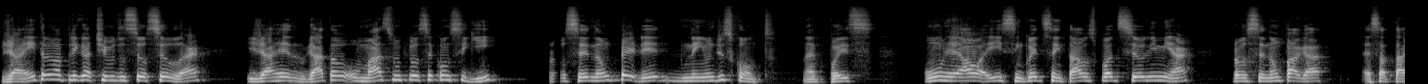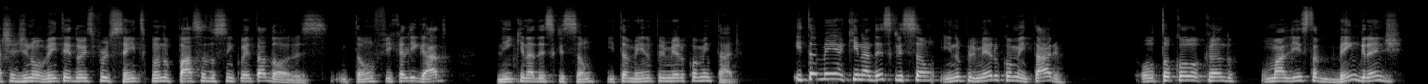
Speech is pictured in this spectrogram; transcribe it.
já entra no aplicativo do seu celular e já resgata o máximo que você conseguir para você não perder nenhum desconto, né? Pois um real aí 50 centavos pode ser o limiar para você não pagar essa taxa de 92% quando passa dos 50 dólares. Então fica ligado, link na descrição e também no primeiro comentário. E também aqui na descrição e no primeiro comentário, eu tô colocando uma lista bem grande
